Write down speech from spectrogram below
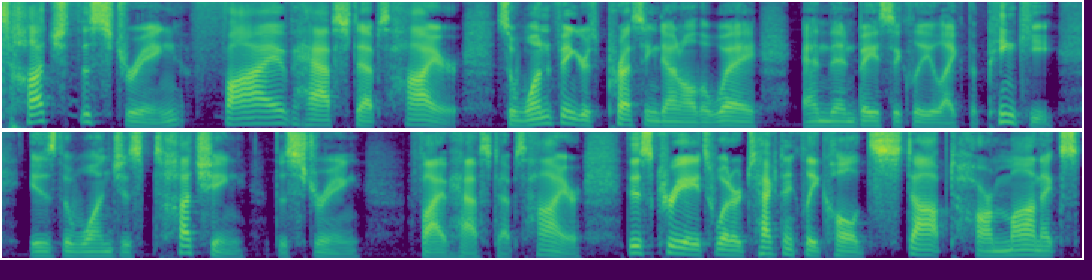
touch the string five half steps higher. So one finger is pressing down all the way, and then basically, like the pinky, is the one just touching the string five half steps higher. This creates what are technically called stopped harmonics,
